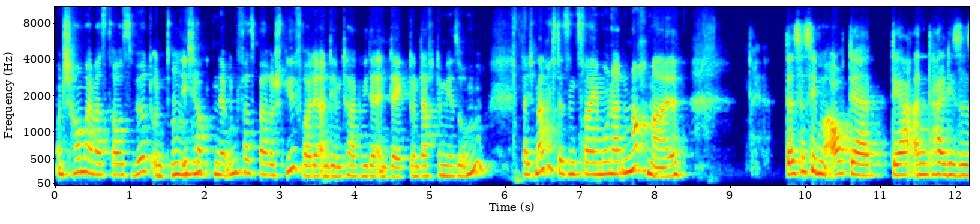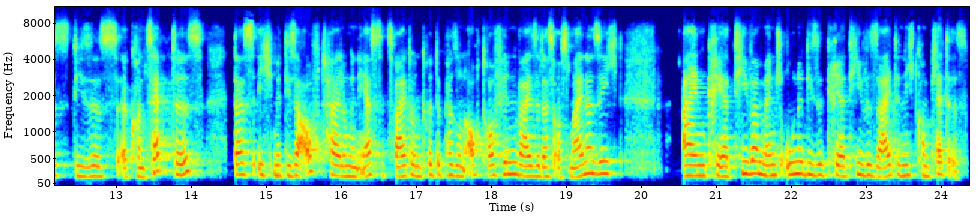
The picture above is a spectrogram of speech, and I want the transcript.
und schau mal, was draus wird. Und mhm. ich habe eine unfassbare Spielfreude an dem Tag wieder entdeckt und dachte mir so, hm, vielleicht mache ich das in zwei Monaten nochmal. Das ist eben auch der, der Anteil dieses, dieses äh, Konzeptes, dass ich mit dieser Aufteilung in erste, zweite und dritte Person auch darauf hinweise, dass aus meiner Sicht ein kreativer Mensch ohne diese kreative Seite nicht komplett ist.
